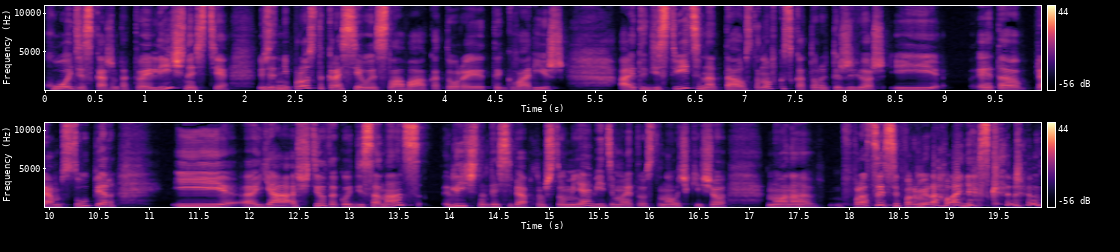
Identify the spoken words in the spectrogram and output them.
коде, скажем так, твоей личности. То есть это не просто красивые слова, которые ты говоришь, а это действительно та установка, с которой ты живешь. И это прям супер. И э, я ощутила такой диссонанс лично для себя, потому что у меня, видимо, эта установочка еще, ну, она в процессе формирования, скажем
